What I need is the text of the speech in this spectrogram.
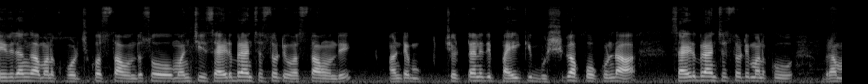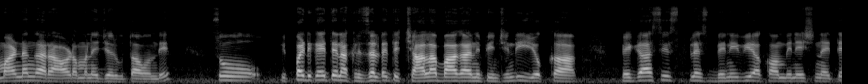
ఏ విధంగా మనకు పొడుచుకొస్తూ ఉందో. సో మంచి సైడ్ బ్రాంచెస్ తోటి వస్తూ ఉంది. అంటే చెట్టు అనేది పైకి బుష్గా పోకుండా సైడ్ బ్రాంచెస్ తోటి మనకు బ్రహ్మాండంగా రావడం అనేది జరుగుతూ ఉంది. సో ఇప్పటికైతే నాకు రిజల్ట్ అయితే చాలా బాగా అనిపించింది. ఈ యొక్క పెగాసిస్ ప్లస్ బెనివియా కాంబినేషన్ అయితే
